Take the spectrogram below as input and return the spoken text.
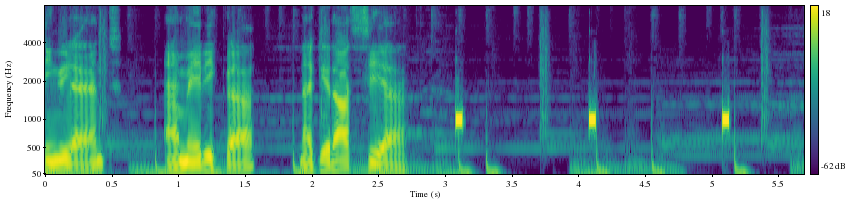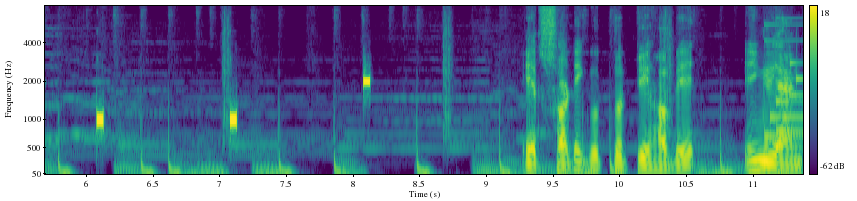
ইংল্যান্ড, আমেরিকা নাকি রাশিয়া? এর সঠিক উত্তরটি হবে ইংল্যান্ড।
